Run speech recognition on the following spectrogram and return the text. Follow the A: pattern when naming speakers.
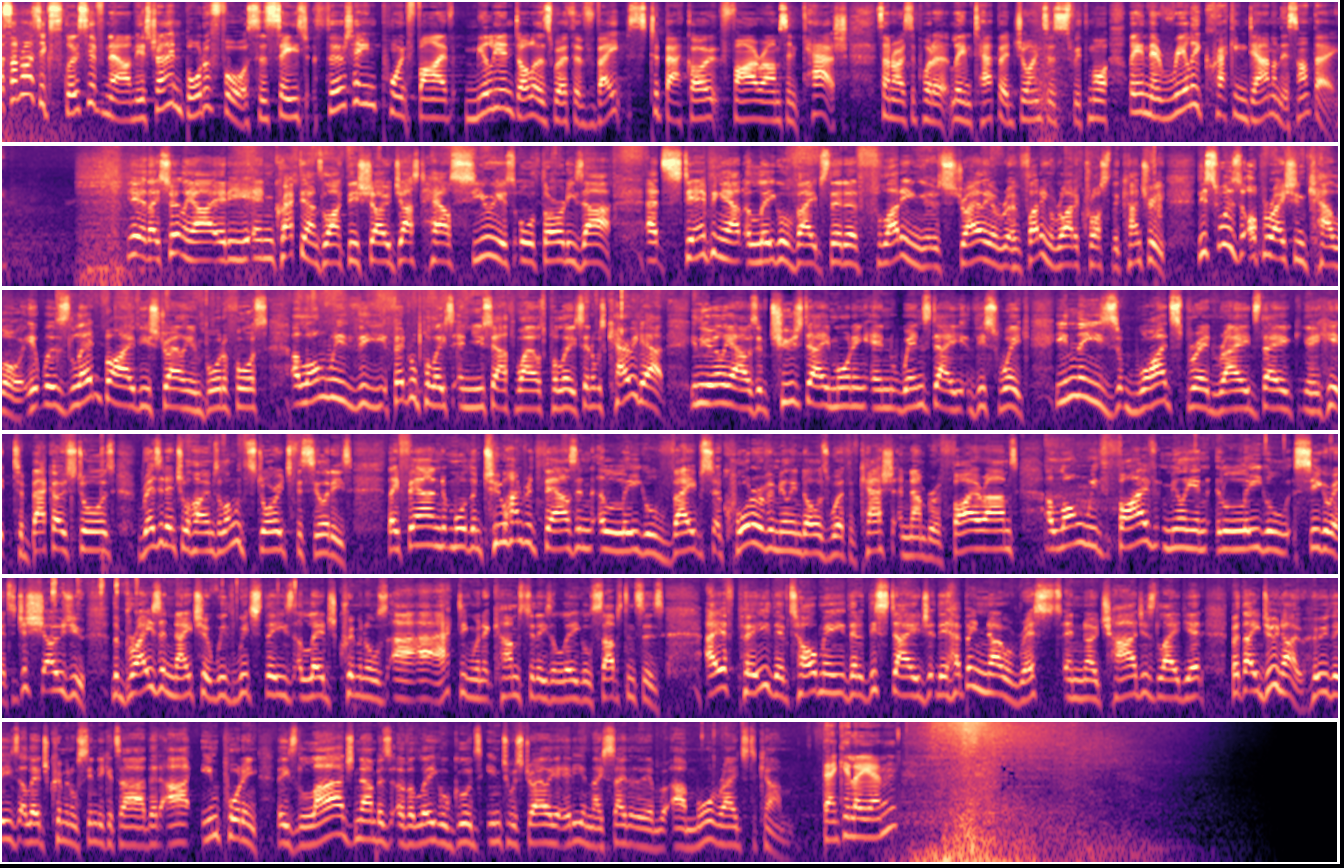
A: A Sunrise exclusive now, and the Australian Border Force has seized $13.5 million worth of vapes, tobacco, firearms, and cash. Sunrise reporter Liam Tapper joins us with more. Liam, they're really cracking down on this, aren't they?
B: Yeah, they certainly are, Eddie. And crackdowns like this show just how serious authorities are at stamping out illegal vapes that are flooding Australia, flooding right across the country. This was Operation Callor. It was led by the Australian Border Force along with the Federal Police and New South Wales Police, and it was carried out in the early hours of Tuesday morning and Wednesday this week. In these widespread raids, they hit tobacco stores, residential homes, along with storage facilities. They found more than 200,000 illegal vapes, a quarter of a million dollars worth of cash, a number of firearms, along with 5 million illegal cigarettes. It just shows you the brazen nature with which these alleged criminals are, are acting when it comes to these illegal substances. AFP, they've told me that at this stage there have been no arrests and no charges laid yet, but they do know who these alleged criminal syndicates are that are importing these large numbers of illegal goods into Australia, Eddie, and they say that there are more raids to come.
A: Thank you, Liam.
